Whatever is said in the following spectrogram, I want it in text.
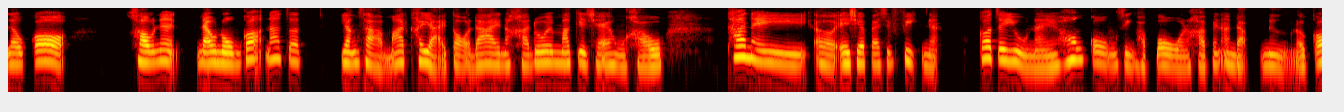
แล้วก็ เขาเนี่ยแนวโน้มก็น่าจะยังสามารถขยายต่อได้นะคะโดย market share ของเขา ถ้าในเอ่อเอเชียแปซิฟิกเนี่ย ก็จะอยู่ในฮ่องกงสิงคโปร์นะคะ เป็นอันดับ1แล้วก็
